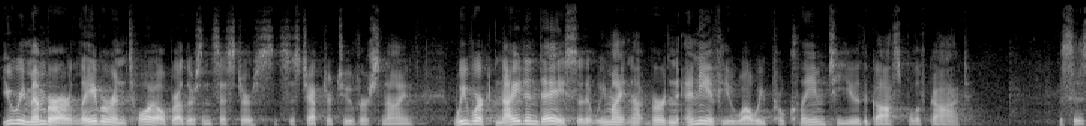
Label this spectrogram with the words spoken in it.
You remember our labor and toil, brothers and sisters. This is chapter 2, verse 9. We worked night and day so that we might not burden any of you while we proclaim to you the gospel of God. This is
